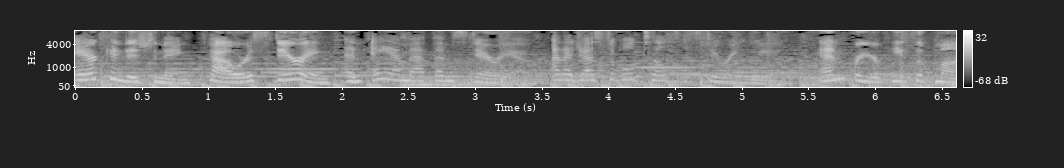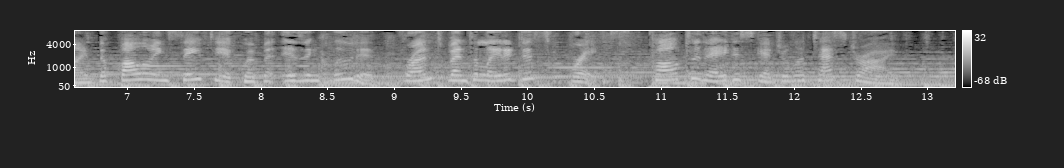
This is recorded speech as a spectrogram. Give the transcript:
Air conditioning, power steering, an AM-FM stereo, an adjustable tilt steering wheel. And for your peace of mind, the following safety equipment is included. Front ventilated disc brakes. Call today to schedule a test drive.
